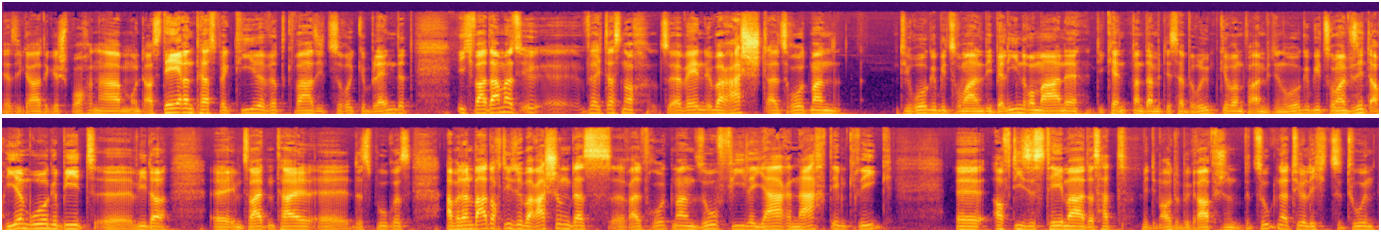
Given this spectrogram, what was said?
der Sie gerade gesprochen haben. Und aus deren Perspektive wird quasi zurückgeblendet. Ich war damals, äh, vielleicht das noch zu erwähnen, überrascht, als Rothmann die Ruhrgebietsromane, die Berlin-Romane, die kennt man, damit ist er berühmt geworden, vor allem mit den Ruhrgebietsromanen. Wir sind auch hier im Ruhrgebiet äh, wieder äh, im zweiten Teil äh, des Buches. Aber dann war doch diese Überraschung, dass Ralf Rothmann so viele Jahre nach dem Krieg äh, auf dieses Thema, das hat mit dem autobiografischen Bezug natürlich zu tun,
